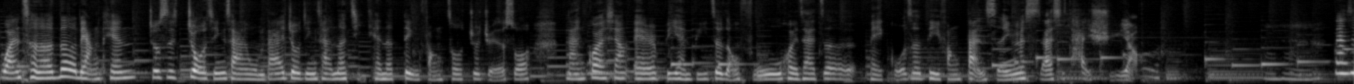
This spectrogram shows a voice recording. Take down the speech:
完成了那两天，就是旧金山，我们待在旧金山那几天的订房之后，就觉得说，难怪像 Airbnb 这种服务会在这美国这地方诞生，因为实在是太需要了。嗯哼，但是。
